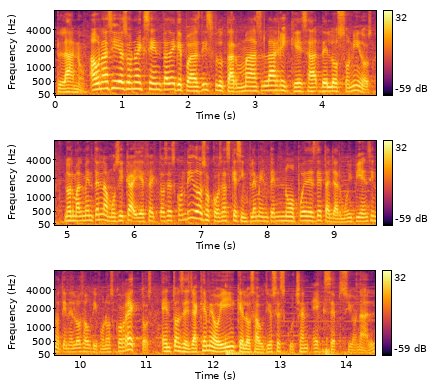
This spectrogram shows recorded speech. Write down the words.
plano. Aún así, eso no exenta de que puedas disfrutar más la riqueza de los sonidos. Normalmente en la música hay efectos escondidos o cosas que simplemente no puedes detallar muy bien si no tienes los audífonos correctos. Entonces, ya que me oí que los audios se escuchan excepcional,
